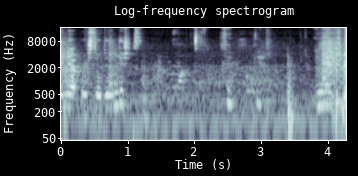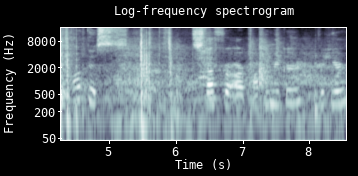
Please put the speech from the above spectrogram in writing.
And yet we're still doing dishes. So, yeah. And then we got this stuff for our coffee maker over here.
